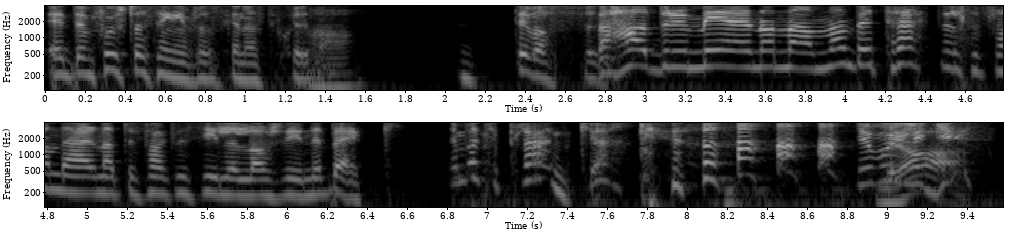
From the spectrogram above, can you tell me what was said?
eh, den första singeln från senaste skivan. Det var så fint. Men hade du mer än någon annan betraktelse från det här än att du faktiskt gillar Lars Winnerbäck? Nej men typ planka. jag var ju ligist.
